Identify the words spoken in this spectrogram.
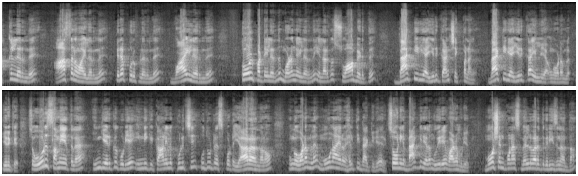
அக்குல்லேருந்து ஆசன வாயிலிருந்து பிறப்புறுப்புலேருந்து வாயிலிருந்து தோல் பட்டையிலேருந்து முழங்கையிலேருந்து எல்லாருக்கும் ஸ்வாப் எடுத்து பாக்டீரியா இருக்கான்னு செக் பண்ணாங்க. பாக்டீரியா இருக்கா இல்லையா? உங்க உடம்புல இருக்கு. ஸோ ஒரு சமயத்தில் இங்க இருக்கக்கூடிய இன்னைக்கு காலையில குளிச்சு புது ட்ரெஸ் போட்ட யாரா இருந்தாலும் உங்க உடம்புல மூணாயிரம் ஹெல்த்தி பாக்டீரியா இருக்கு. ஸோ நீங்க பாக்டீரியாவில் உயிரே வாழ முடியாது. மோஷன் போனால் ஸ்மெல் வரதுக்கு ரீசன் அதுதான்.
